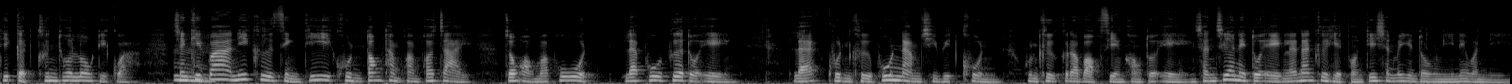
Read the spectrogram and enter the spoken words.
ที่เกิดขึ้นทั่วโลกดีกว่า ฉันคิดว่านี่คือสิ่งที่คุณต้องทำความเข้าใจ จงออกมาพูดและพูดเพื่อตัวเอง และคุณคือผู้นำชีวิตคุณ คุณคือกระบอกเสียงของตัวเอง ฉันเชื่อในตัวเอง และนั่นคือเหตุผลที่ฉันมายืนตรงนี้ในวันนี้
